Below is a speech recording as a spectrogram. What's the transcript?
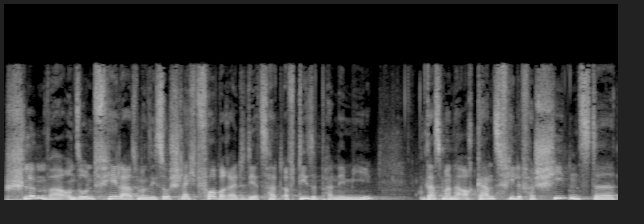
schlimm war und so ein Fehler, dass man sich so schlecht vorbereitet jetzt hat auf diese Pandemie, dass man da auch ganz viele verschiedenste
